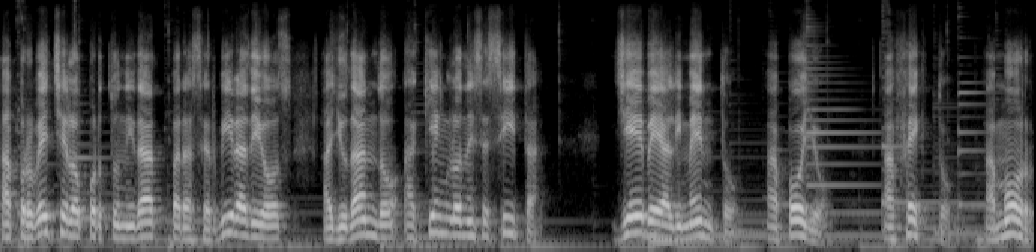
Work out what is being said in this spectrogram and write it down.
aproveche la oportunidad para servir a Dios ayudando a quien lo necesita. Lleve alimento, apoyo, afecto, amor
